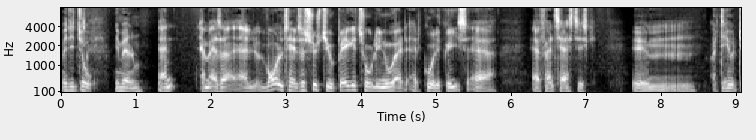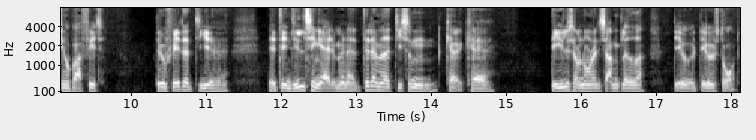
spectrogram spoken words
Med de to imellem. Han, Jamen altså, alvorligt talt, så synes de jo begge to lige nu, at, at Gurli Gris er, er fantastisk. Øhm, og det er, jo, det er jo bare fedt. Det er jo fedt, at de... Øh, det er en lille ting af det, men det der med, at de sådan kan, kan dele sig om nogle af de samme glæder, det er jo, det er jo stort.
